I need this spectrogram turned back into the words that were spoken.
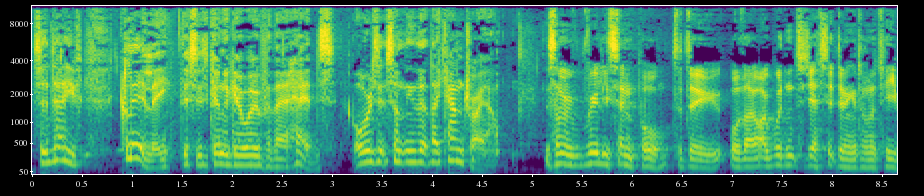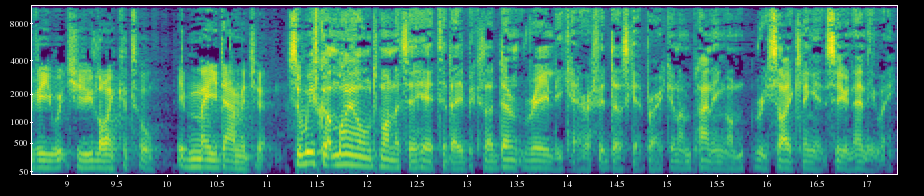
So, Dave, clearly this is going to go over their heads, or is it something that they can try out? It's something really simple to do, although I wouldn't suggest it doing it on a TV which you like at all. It may damage it. So we've got my old monitor here today because I don't really care if it does get broken. I'm planning on recycling it soon anyway.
